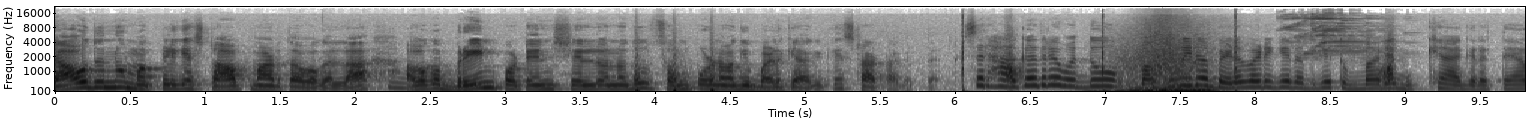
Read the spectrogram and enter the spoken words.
ಯಾವುದನ್ನು ಮಕ್ಕಳಿಗೆ ಸ್ಟಾಪ್ ಮಾಡ್ತಾ ಹೋಗಲ್ಲ ಅವಾಗ ಬ್ರೈನ್ ಪೊಟೆನ್ಷಿಯಲ್ ಅನ್ನೋದು ಸಂಪೂರ್ಣವಾಗಿ ಬಳಕೆ ಆಗಕ್ಕೆ ಸ್ಟಾರ್ಟ್ ಆಗುತ್ತೆ. ಸರ್ ಹಾಗಾದ್ರೆ ಒಂದು ಮಗುವಿನ ಬೆಳವಣಿಗೆ ನಮಗೆ ತುಂಬಾನೇ ಮುಖ್ಯ ಆಗಿರುತ್ತೆ. ಆ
